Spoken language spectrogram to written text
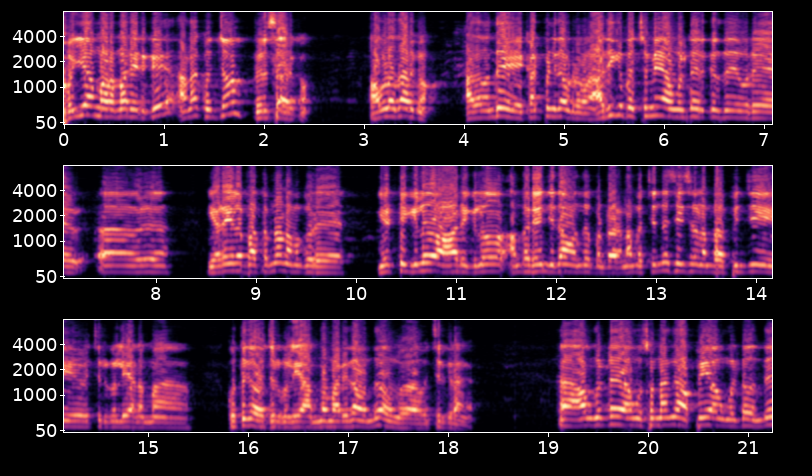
கொய்யா மரம் மாதிரி இருக்கு. ஆனா கொஞ்சம் பெருசா இருக்கும். அவ்வளவுதான் இருக்கும். அதை வந்து கட் பண்ணி தான் விட்டுருவாங்க. அதிகபட்சமே அவங்கள்ட்ட இருக்கிறது ஒரு இடையில பார்த்தோம்னா நமக்கு ஒரு எட்டு கிலோ ஆறு கிலோ அந்த ரேஞ்சு தான் வந்து பண்றாங்க. நம்ம சின்ன சைஸ்ல நம்ம பிஞ்சு வச்சிருக்கோம் இல்லையா? நம்ம கொத்துக்காய் வச்சிருக்கோம் இல்லையா? அந்த மாதிரி தான் வந்து அவங்க வச்சிருக்கிறாங்க. அவங்கள்ட்ட அவங்க சொன்னாங்க. அப்பயே அவங்கள்ட்ட வந்து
